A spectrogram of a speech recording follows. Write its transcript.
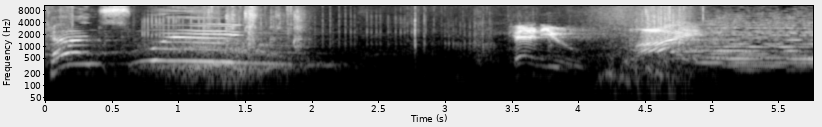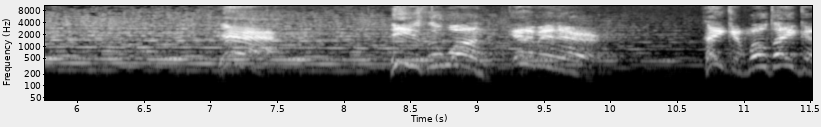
can swing! Can you fly? Yeah! He's the one! Get him in here! Take him, we'll take him!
